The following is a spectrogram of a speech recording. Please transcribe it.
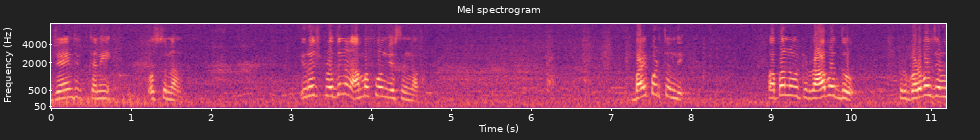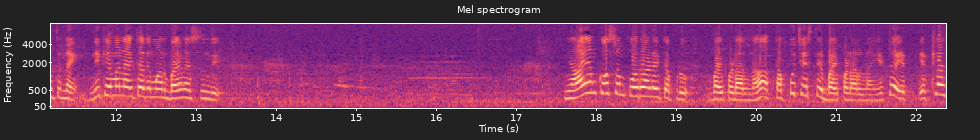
జయంతి కని వస్తున్నాను. ఈరోజు ప్రొద్దున అమ్మ ఫోన్ చేసింది నాకు. భయపడుతుంది. పాప నువ్వు ఇక్కడ రావద్దు. ఇప్పుడు గొడవలు జరుగుతున్నాయి. నీకేమన్నా అవుతుందేమో అని భయం వేస్తుంది. న్యాయం కోసం పోరాడేటప్పుడు భయపడాలనా? తప్పు చేస్తే భయపడాలనా? ఎట్లా ఎట్లా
